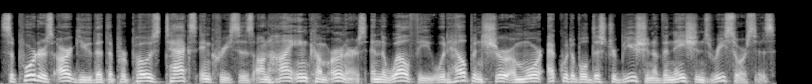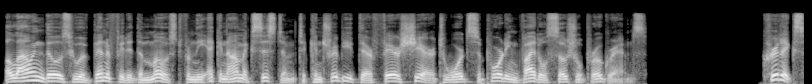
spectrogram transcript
supporters argue that the proposed tax increases on high income earners and the wealthy would help ensure a more equitable distribution of the nation's resources, allowing those who have benefited the most from the economic system to contribute their fair share towards supporting vital social programs. Critics,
